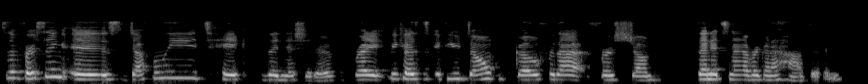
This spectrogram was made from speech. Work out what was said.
So the first thing is definitely take the initiative, right? Because if you don't go for that first jump, then it's never gonna happen,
